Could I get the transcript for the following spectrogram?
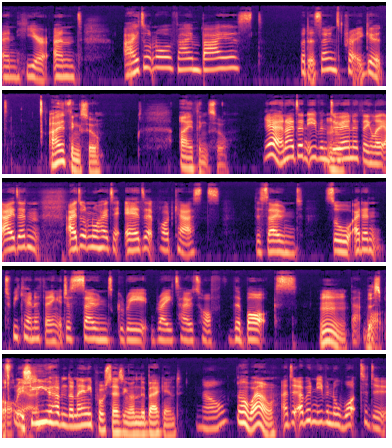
in here. And I don't know if I'm biased, but it sounds pretty good. I think so. I think so. Yeah, and I didn't even do mm. anything. Like I didn't I don't know how to edit podcasts, the sound. So I didn't tweak anything. It just sounds great right out of the box. That This box. box. So you haven't done any processing on the back end? No. Oh wow, I, do, I wouldn't even know what to do.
